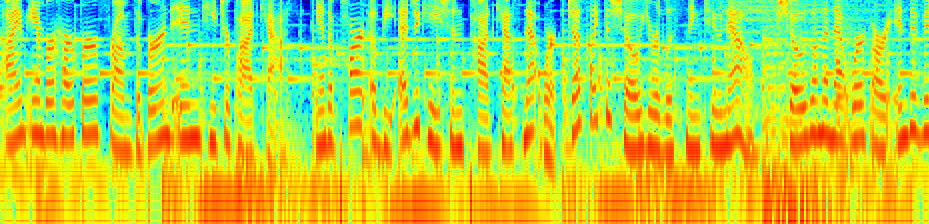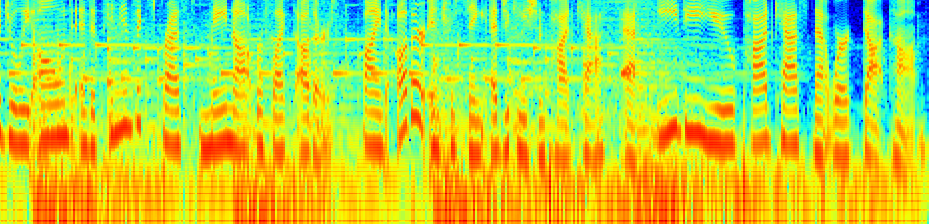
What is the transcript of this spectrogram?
I'm Amber Harper from the Burned In Teacher Podcast and a part of the Education Podcast Network, just like the show you're listening to now. Shows on the network are individually owned and opinions expressed may not reflect others. Find other interesting education podcasts at edupodcastnetwork.com.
